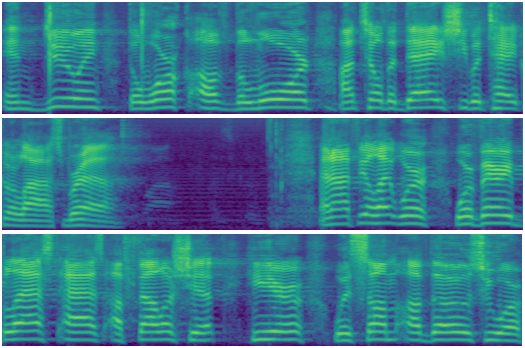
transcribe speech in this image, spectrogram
in doing the work of the Lord until the day she would take her last breath. And I feel like we're, we're very blessed as a fellowship here with some of those who are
